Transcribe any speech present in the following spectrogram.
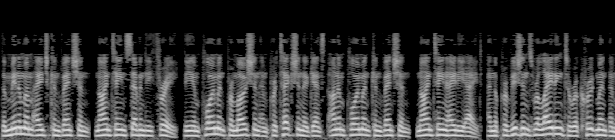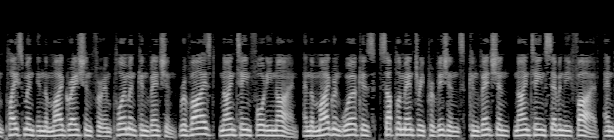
the Minimum Age Convention, 1973, the Employment Promotion and Protection Against Unemployment Convention, 1988, and the provisions relating to recruitment and placement in the Migration for Employment Convention revised, 1949, and the Migrant Workers Supplementary Provisions Convention, 1975, and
